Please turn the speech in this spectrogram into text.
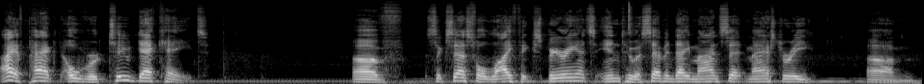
I have packed over two decades of successful life experience into a seven day mindset mastery um,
